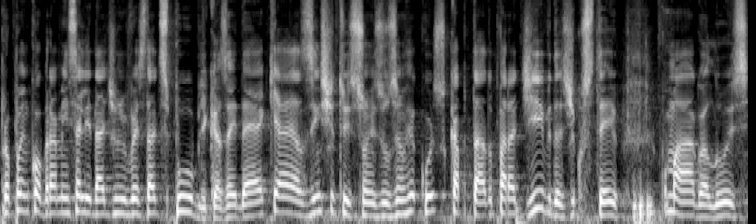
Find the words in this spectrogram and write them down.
propõe cobrar mensalidade de universidades públicas. A ideia é que as instituições usem o recurso captado para dívidas de custeio, como a água, a luz,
